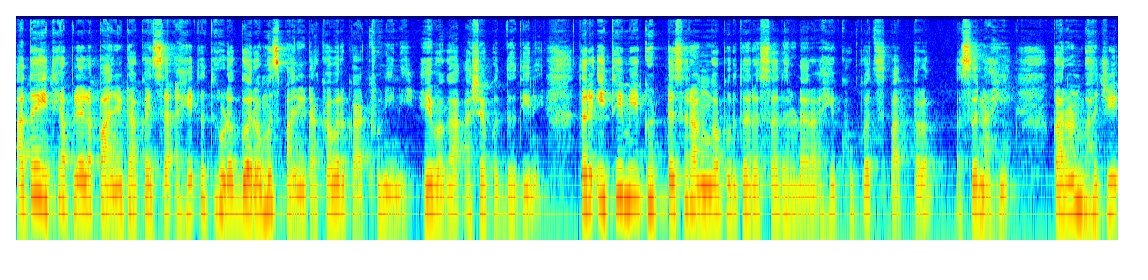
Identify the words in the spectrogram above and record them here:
आता इथे आपल्याला पाणी टाकायचं आहे तर थोडं गरमच पाणी टाकावर बरं हे बघा अशा पद्धतीने. तर इथे मी घट्टसर अंगापुरता रस्सा धरणार आहे. खूपच पातळ असं नाही. कारण भाजी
